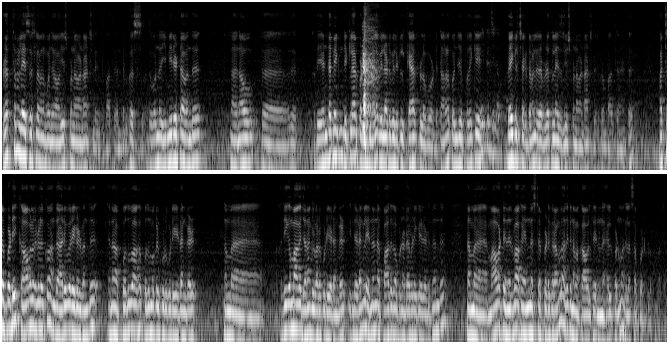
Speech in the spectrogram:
பிரெத் அனலைசஸில் வந்து கொஞ்சம் யூஸ் பண்ண வேண்டாம்னு சொல்லி பார்த்துருக்கேன் பிகாஸ் அது ஒன்று இமீடியட்டாக வந்து நவ் அது அது எண்டமிக்னு டிக்ளேர் பண்ணதுனால will to little careful about it அதனால் கொஞ்சம் இப்போதைக்கு வெஹிக்கிள் செக் டைமில் பிரெத் அனலைசஸ் யூஸ் பண்ண வேண்டாம்னு சொல்லியிருக்கோம் பார்த்துட்டு மற்றபடி காவலர்களுக்கும் அந்த அறிவுரைகள் வந்து ஏன்னா பொதுவாக பொதுமக்கள் கூடக்கூடிய இடங்கள் நம்ம அதிகமாக ஜனங்கள் வரக்கூடிய இடங்கள் இந்த இடங்களில் என்னென்ன பாதுகாப்பு நடவடிக்கைகள் எடுத்து வந்து நம்ம மாவட்ட நிர்வாகம் என்ன ஸ்டெப் எடுக்கிறாங்களோ அதுக்கு நம்ம காவல்துறை என்னென்ன ஹெல்ப் பண்ணுமோ அதில் சப்போர்ட் கொடுக்க மாட்டேன்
